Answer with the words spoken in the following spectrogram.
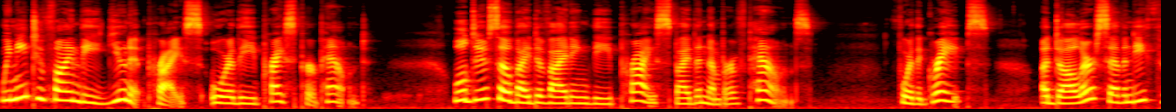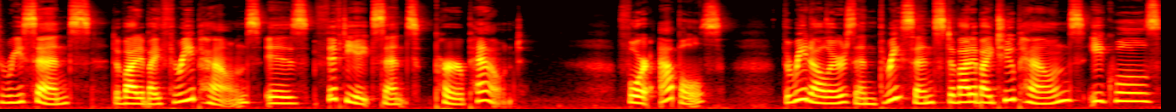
We need to find the unit price or the price per pound. We'll do so by dividing the price by the number of pounds. For the grapes, $1.73 divided by 3 pounds is 58 cents per pound. For apples, $3.03 divided by 2 pounds equals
